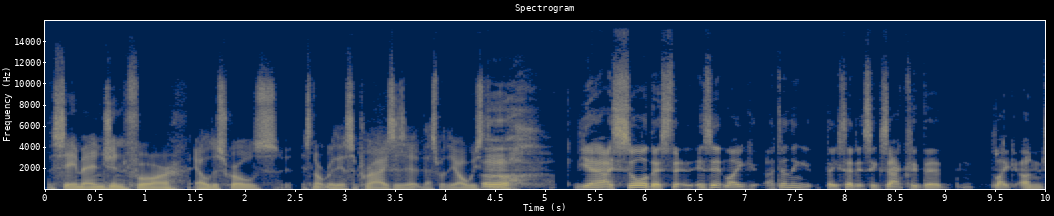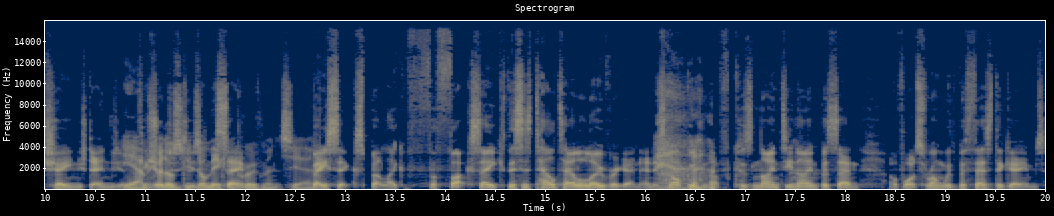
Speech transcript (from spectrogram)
the same engine for Elder Scrolls. It's not really a surprise, is it? That's what they always do. Yeah, I saw this. Is it like I don't think they said it's exactly the like unchanged engine. Yeah, I'm sure they'll, do, they'll the make same improvements, yeah. Basics, but like for fuck's sake, this is Telltale all over again, and it's not good enough because 99% of what's wrong with Bethesda games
